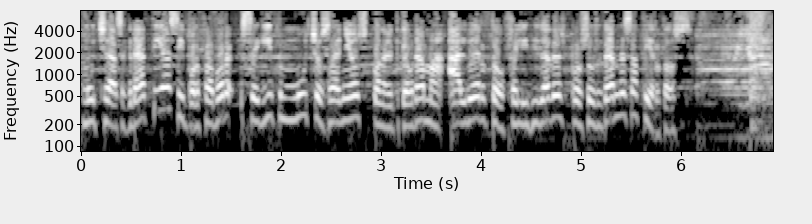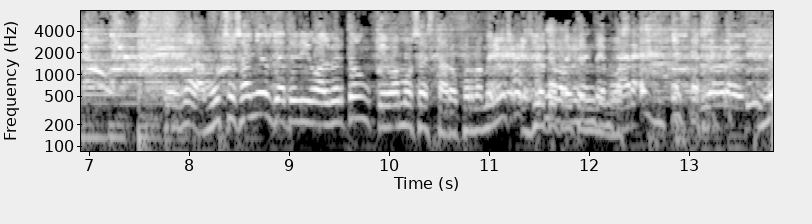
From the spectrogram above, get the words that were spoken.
Muchas gracias y por favor seguid muchos años con el programa. Alberto, felicidades por sus grandes aciertos. Pues nada, muchos años, ya te digo, Alberto, que vamos a estar, o por lo menos es lo que pretendemos. de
